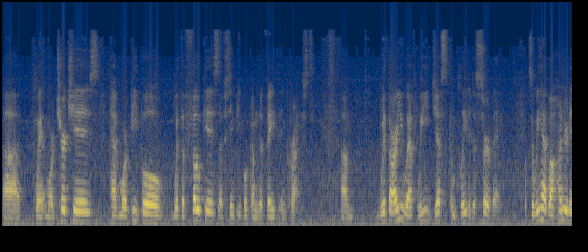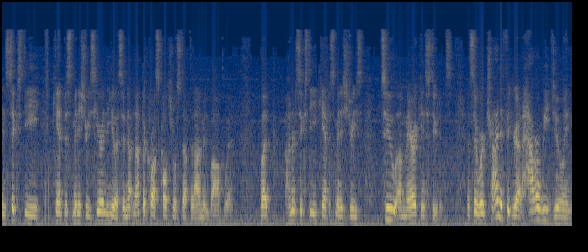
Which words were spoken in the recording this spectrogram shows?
uh, plant more churches, have more people with a focus of seeing people come to faith in Christ. Um, with RUF, we just completed a survey. So we have 160 campus ministries here in the U.S., so not, not the cross cultural stuff that I'm involved with, but 160 campus ministries to American students. And so we're trying to figure out how are we doing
